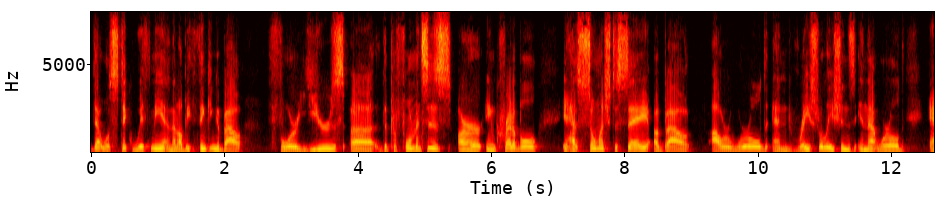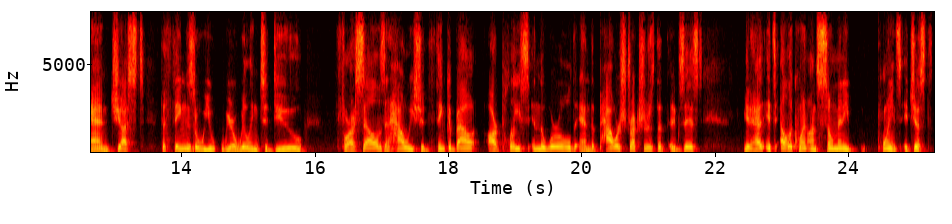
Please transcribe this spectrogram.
that will stick with me and that I'll be thinking about for years. Uh, the performances are incredible. It has so much to say about our world and race relations in that world and just the things that we, we are willing to do for ourselves and how we should think about our place in the world and the power structures that exist. It has it's eloquent on so many points. It just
